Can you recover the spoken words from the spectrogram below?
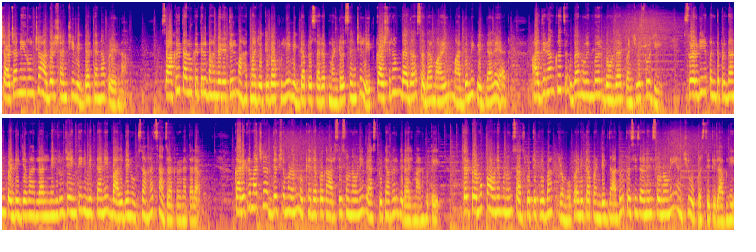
चाचा नेहरूंच्या आदर्शांची विद्यार्थ्यांना प्रेरणा. साक्री तालुक्यातील भामेर येथील महात्मा ज्योतिबा फुले विद्याप्रसारक मंडळ संचलित काशीराम दादा सदामाळी माध्यमिक विद्यालयात आज दिनांक चौदा नोव्हेंबर दोन हजार पंचवीस रोजी स्वर्गीय पंतप्रधान पंडित जवाहरलाल नेहरू जयंती निमित्ताने बालदिन उत्साहात साजरा करण्यात आला. कार्यक्रमाचे अध्यक्ष म्हणून मुख्याध्यापक आर सी सोनवणे व्यासपीठावर विराजमान होते. तर प्रमुख पाहुणे म्हणून सांस्कृतिक विभाग प्रमुख अनिता पंडित जाधव तसेच अनिल सोनवणे यांची उपस्थिती लाभली.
